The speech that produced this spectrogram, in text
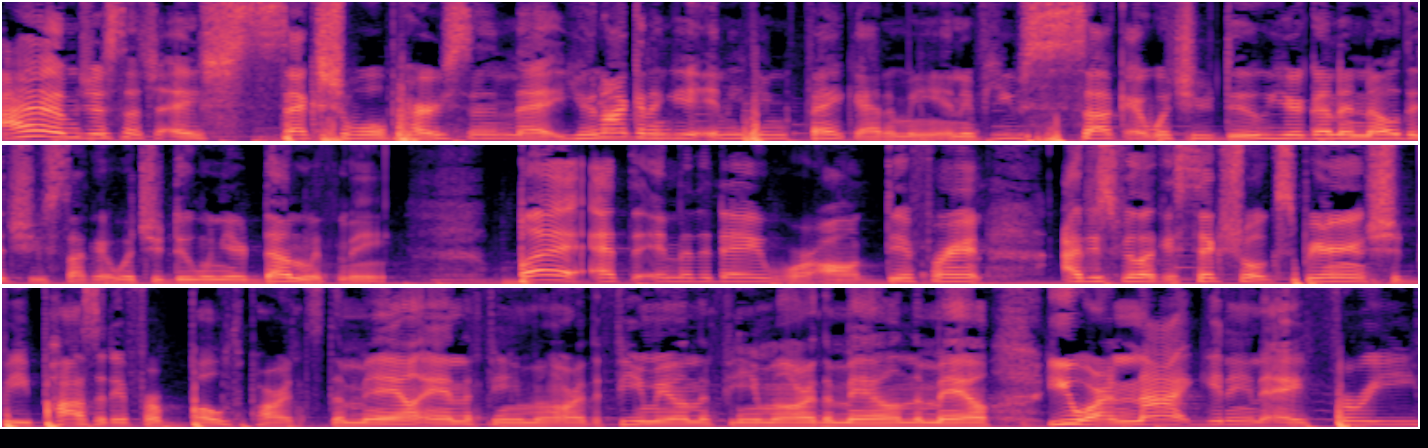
I am just such a sexual person that you're not going to get anything fake out of me. And if you suck at what you do, you're going to know that you suck at what you do when you're done with me. But at the end of the day, we're all different. I just feel like a sexual experience should be positive for both parts the male and the female, or the female and the female, or the male and the male. You are not getting a free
